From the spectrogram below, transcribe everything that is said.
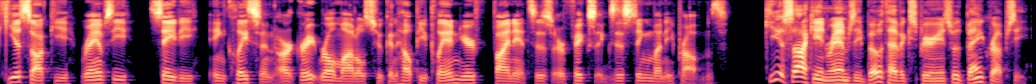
Kiyosaki, Ramsey, Sethi, and Clason are great role models who can help you plan your finances or fix existing money problems. Kiyosaki and Ramsey both have experience with bankruptcy.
